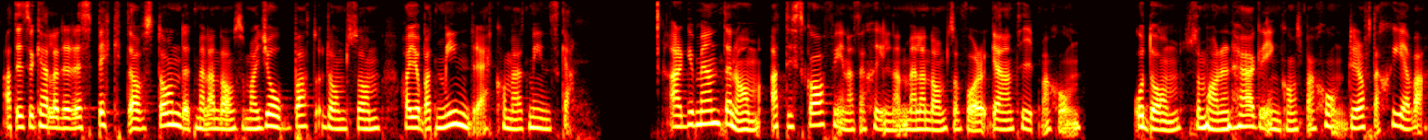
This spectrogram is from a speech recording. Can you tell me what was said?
Att det så kallade respektavståndet mellan de som har jobbat och de som har jobbat mindre kommer att minska. Argumenten om att det ska finnas en skillnad mellan de som får garantipension och de som har en högre inkomstpension blir ofta skeva.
